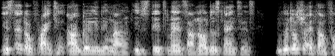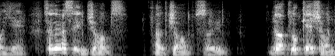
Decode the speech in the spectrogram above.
Instead of writing algorithm and if statements and all those kind of things we go just write am for here. So we just say jobs or job sorry dot location.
